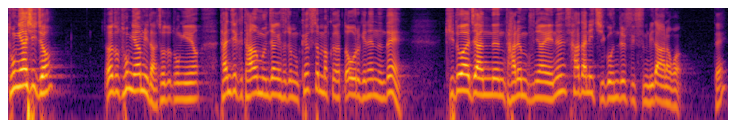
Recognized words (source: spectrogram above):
동의하시죠? 저도 동의합니다. 저도 동의해요. 단지 그 다음 문장에서 좀 퀘스천 마크가 떠오르긴 했는데 기도하지 않는 다른 분야에는 사단이 지고 흔들 수 있습니다라고 네?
